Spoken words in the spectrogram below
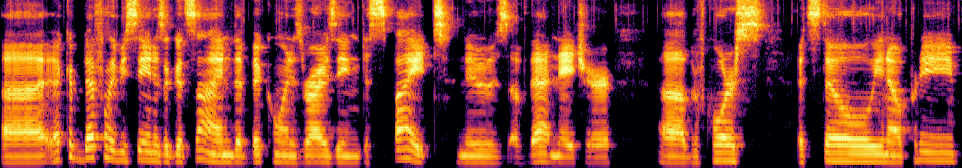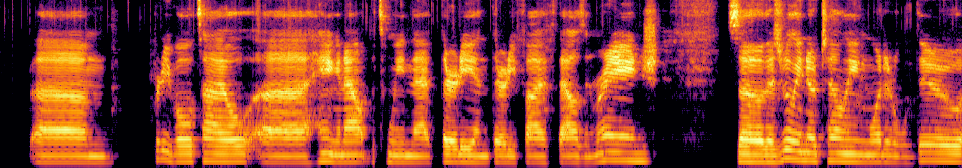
uh, it could definitely be seen as a good sign that Bitcoin is rising despite news of that nature. Uh, but of course, it's still, you know, pretty. Um, pretty volatile, uh, hanging out between that 30 and 35,000 range. So there's really no telling what it'll do.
